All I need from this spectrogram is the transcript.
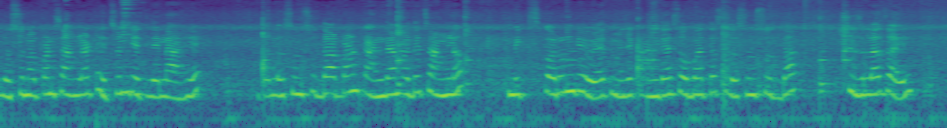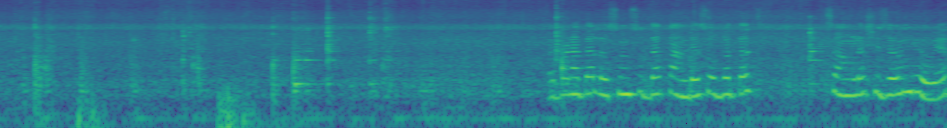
लसूण आपण चांगला ठेचून घेतलेला आहे. तर लसूणसुद्धा आपण कांद्यामध्ये चांगलं मिक्स करून घेऊयात. म्हणजे कांद्यासोबतच लसूणसुद्धा शिजला जाईल. आपण आता लसूणसुद्धा कांद्यासोबतच चांगलं शिजवून घेऊयात.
